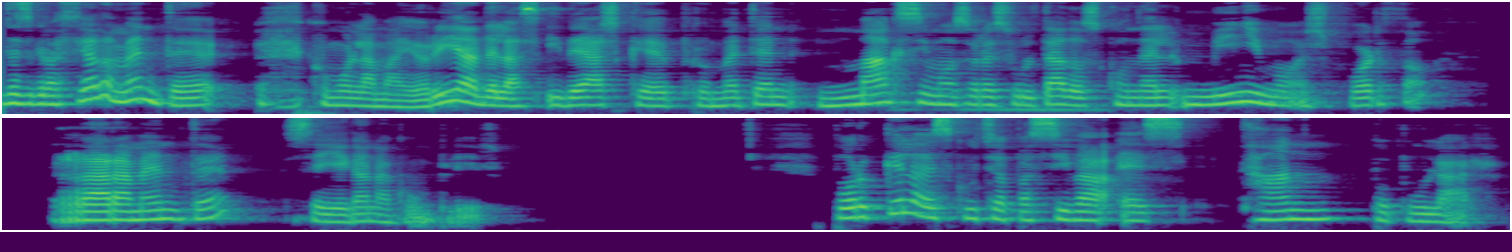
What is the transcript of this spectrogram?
Desgraciadamente, como la mayoría de las ideas que prometen máximos resultados con el mínimo esfuerzo, raramente se llegan a cumplir. ¿Por qué la escucha pasiva es tan popular?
